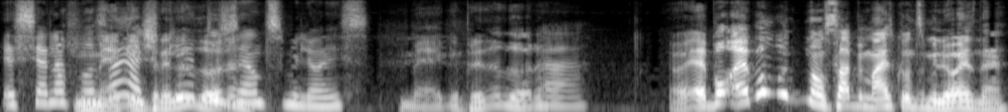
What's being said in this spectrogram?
esse ano ela falou assim, Mega ah, acho que empreendedora. 200 milhões. Mega empreendedora. Ah. É bom, é bom quando tu não sabe mais quantos milhões, né?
